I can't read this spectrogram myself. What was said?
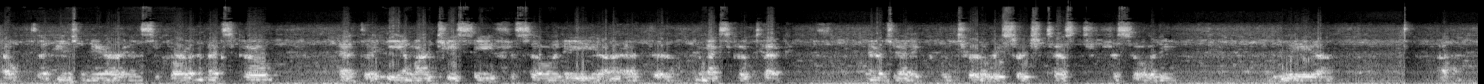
helped engineer in Socorro, New Mexico at the EMRTC facility uh, at the New Mexico Tech Energetic Material Research Test Facility. The uh, uh,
